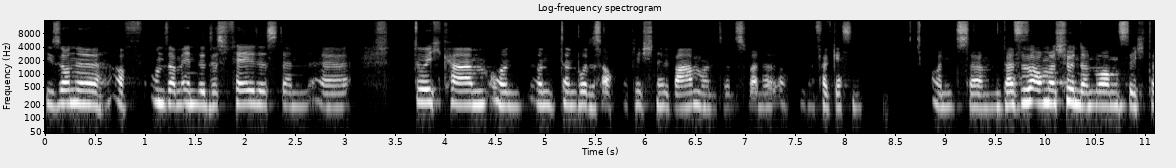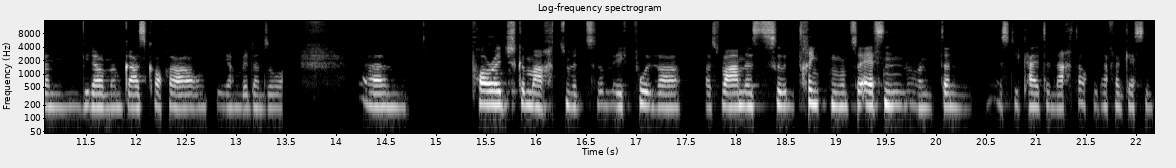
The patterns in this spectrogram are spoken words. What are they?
die Sonne auf unserem Ende des Feldes dann äh, durchkam und, und dann wurde es auch wirklich schnell warm und das war dann auch wieder vergessen. Und ähm, das ist auch mal schön, dann morgens sich dann wieder mit dem Gaskocher, irgendwie haben wir dann so ähm, Porridge gemacht mit Milchpulver, was Warmes zu trinken und zu essen und dann ist die kalte Nacht auch wieder vergessen.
